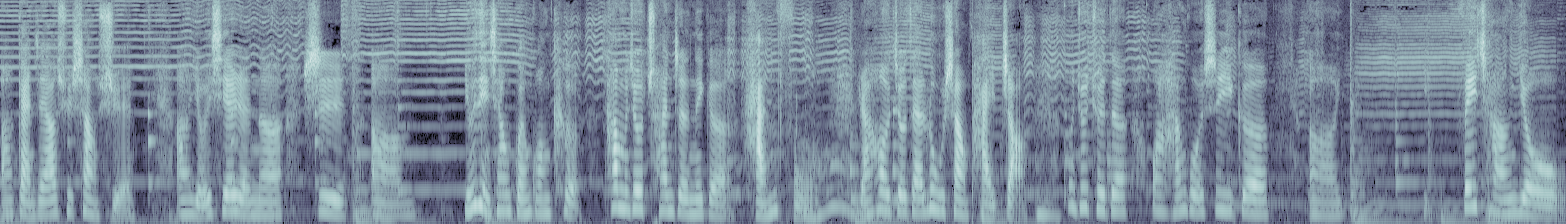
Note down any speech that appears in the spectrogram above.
啊、赶着要去上学啊、有一些人呢，是嗯。有点像观光客，他们就穿着那个韩服，然后就在路上拍照。我就觉得哇，韩国是一个呃非常有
